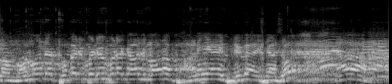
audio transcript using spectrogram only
મામાને ખબર પડવી પડે કે આજ મારા ભાણિયા ભેગા થયા છો. હા.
